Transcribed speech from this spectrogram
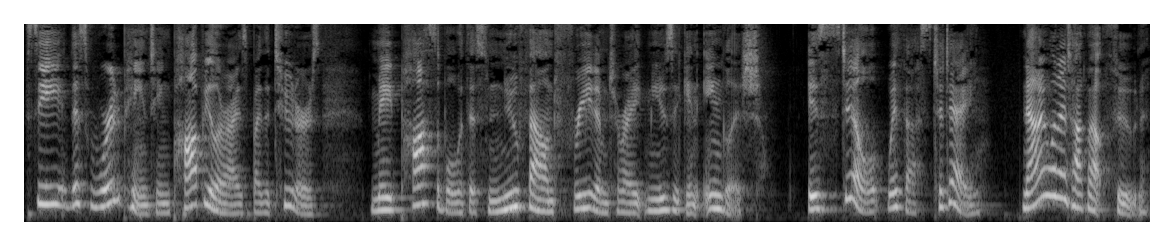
See, this word painting, popularized by the Tudors, made possible with this newfound freedom to write music in English, is still with us today. Now I want to talk about food.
